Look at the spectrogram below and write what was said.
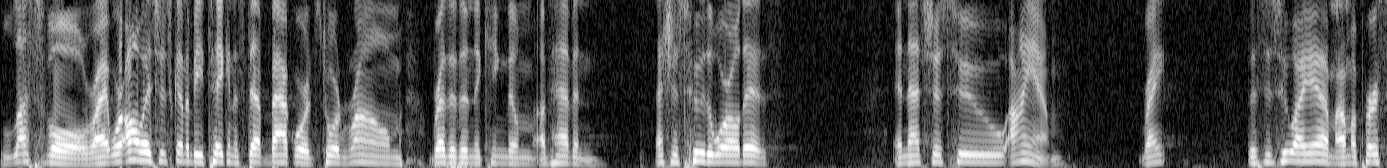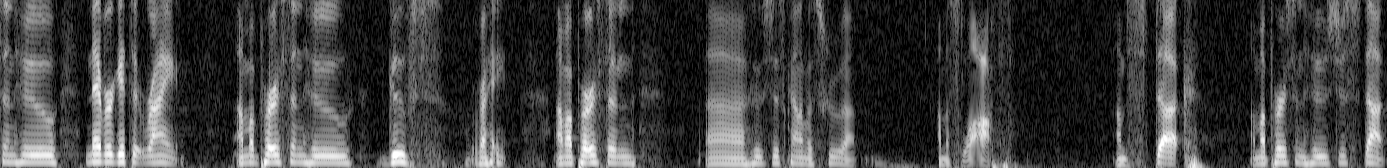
lustful, right? We're always just going to be taking a step backwards toward Rome rather than the kingdom of heaven. That's just who the world is. And that's just who I am, right? This is who I am. I'm a person who never gets it right. I'm a person who goofs, right? I'm a person uh, who's just kind of a screw up. I'm a sloth. I'm stuck. I'm a person who's just stuck.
